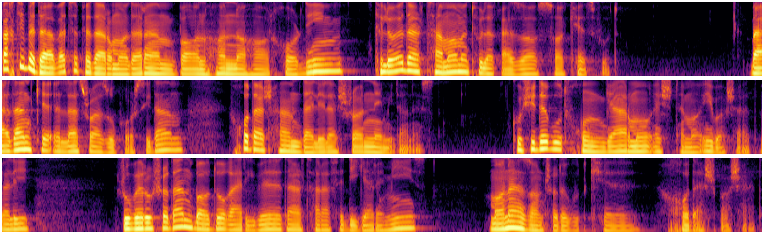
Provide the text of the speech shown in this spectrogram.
وقتی به دعوت پدر و مادرم با آنها ناهار خوردیم کلوه در تمام طول غذا ساکت بود. بعدن که علت را از او پرسیدم خودش هم دلیلش را نمی‌دانست. کوشیده بود خونگرم و اجتماعی باشد ولی روبرو شدن با دو غریبه در طرف دیگر میز مانع از آن شده بود که خودش باشد.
